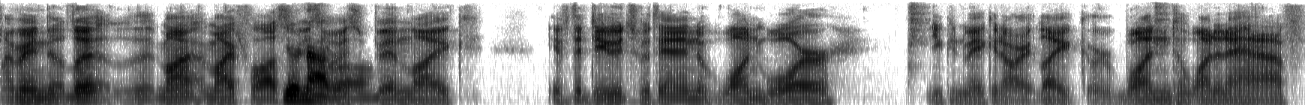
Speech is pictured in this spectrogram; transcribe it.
I mean, the, the, my my philosophy has always wrong. been like, if the dude's within one WAR, you can make an art like or one to one and a half.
